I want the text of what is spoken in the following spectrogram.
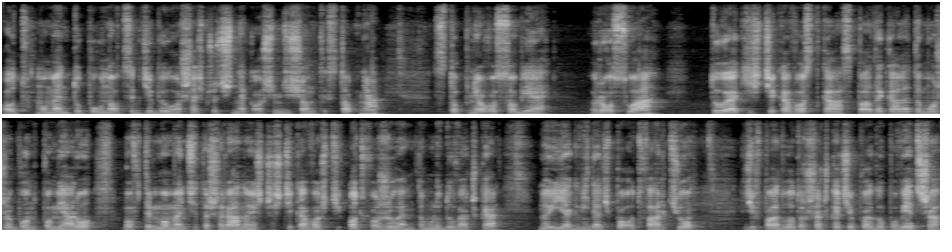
od momentu północy, gdzie było 6,8 stopnia, stopniowo sobie rosła. Tu jakiś ciekawostka, spadek, ale to może błąd pomiaru, bo w tym momencie też rano jeszcze z ciekawości otworzyłem tą lodóweczkę. No i jak widać po otwarciu, gdzie wpadło troszeczkę ciepłego powietrza,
